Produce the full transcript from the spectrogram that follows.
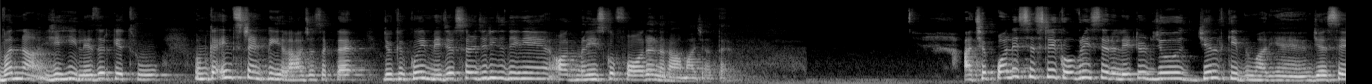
वरना यही लेज़र के थ्रू उनका इंस्टेंटली इलाज हो सकता है, जो कि कोई मेजर सर्जरीज देनी है और मरीज़ को फ़ौर आराम आ जाता है। अच्छा पॉलीसिस्टिक ओवरी से रिलेटेड जो जल्द की बीमारियाँ हैं, जैसे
